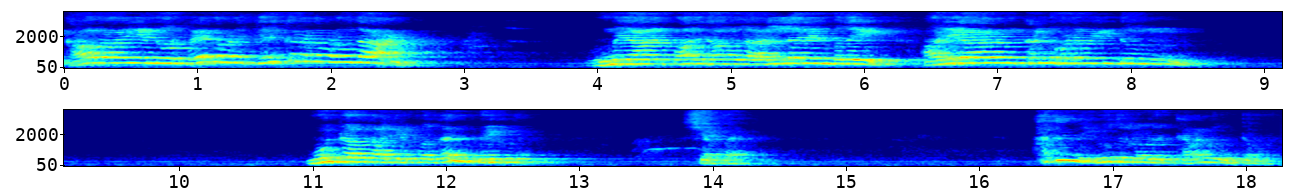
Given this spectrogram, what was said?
காவலாளி என்ற ஒரு பேர் அவனுக்கு இருக்கிறது அவ்வளவுதான். உண்மையான பாதுகாவலர் அல்ல என்பதை அடையாளம் கண்டுகொள்ள வேண்டும். மூன்றாவதாக இருப்பதுதான் மெய்ப்பன் ஷெப்பர் அது இந்த யூதர்களோடு கலந்து விட்டவர்கள்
